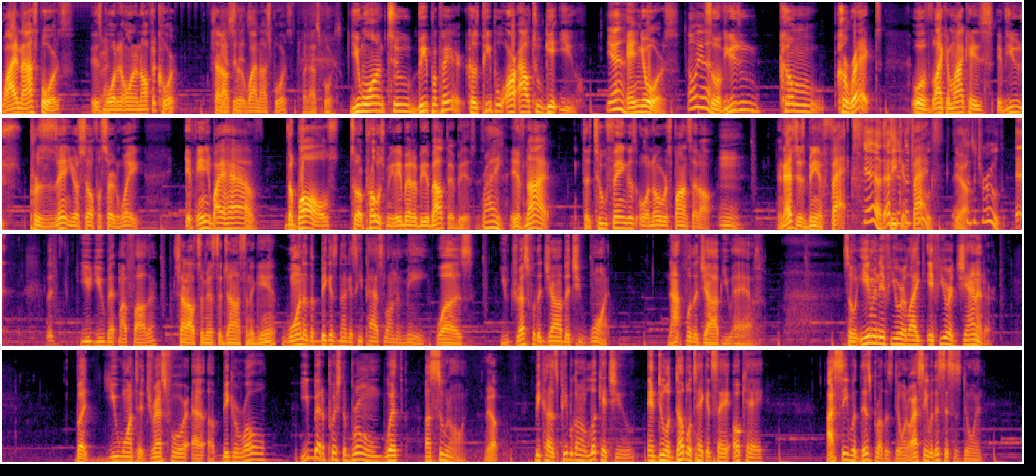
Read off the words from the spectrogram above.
why not sports is more than on and off the court. Shout Yes, out to why not sports. Why not sports. You want to be prepared because people are out to get you Yeah. and yours. oh yeah. So if you come correct, or if, like in my case, if you present yourself a certain way, if anybody have the balls to approach me, they better be about their business. right. If not, the two fingers or no response at all. And that's just being facts. Yeah, that's speaking just the facts. truth. That's yeah. the truth. Eh, eh, You you met my father. Shout out to Mr. Johnson again. One of the biggest nuggets he passed along to me was you dress for the job that you want, not for the job you have. So even if you are like if you're a janitor, but you want to dress for a, a bigger role, you better push the broom with a suit on. Yep. because people going to look at you and do a double take and say, okay, I see what this brother's doing or I see what this sister's doing.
